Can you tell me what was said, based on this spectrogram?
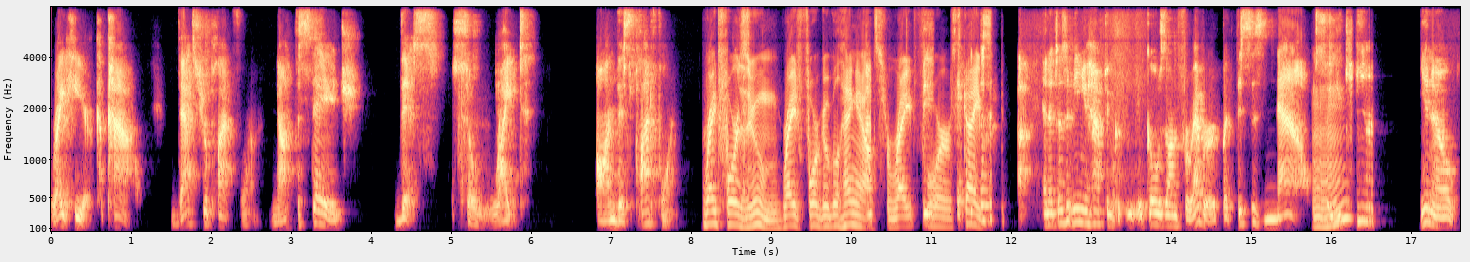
right here, kapow. That's your platform, not the stage. This. So write on this platform. Write for Zoom, write for Google Hangouts, write for it, Skype. It and it doesn't mean you have to, it goes on forever, but this is now. Mm-hmm. So you mm-hmm. can't, you know,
